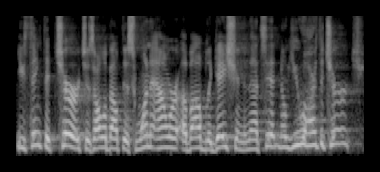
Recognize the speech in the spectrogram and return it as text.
You think that church is all about this one hour of obligation and that's it. No, you are the church.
